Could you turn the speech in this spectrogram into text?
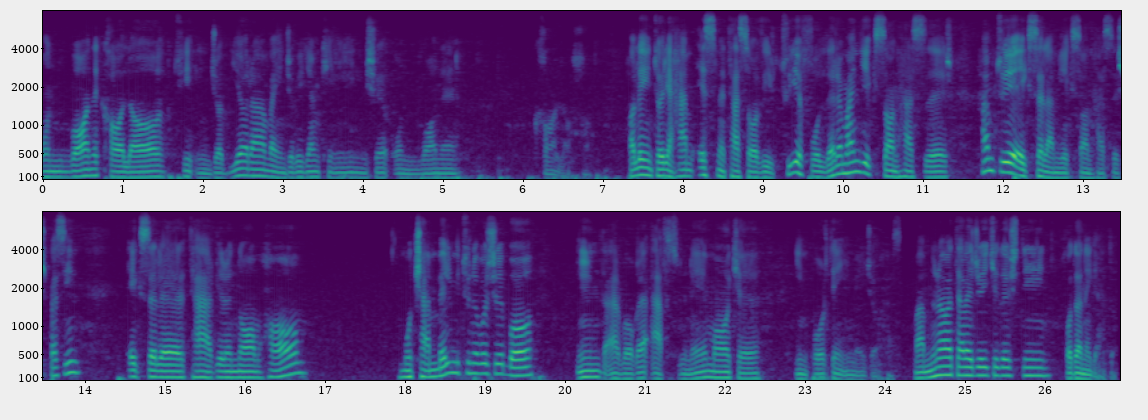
عنوان کالا توی اینجا بیارم و اینجا بگم که این میشه عنوان کالاها حالا اینطوری هم اسم تصاویر توی folder من یکسان هستش هم توی اکسل هم یکسان هستش. پس این اکسل تغییر نام ها مکمل می‌تونه باشه با این در واقع افزونه ما که import image ها هست. ممنونم از توجهی که داشتین. خدا نگهدار.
